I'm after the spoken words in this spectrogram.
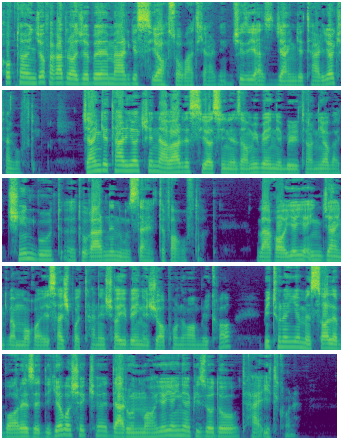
خب تا اینجا فقط راجع به مرگ سیاه صحبت کردیم. چیزی از جنگ تریاک نگفتیم. جنگ تریاک نبرد سیاسی نظامی بین بریتانیا و چین بود تو قرن 19 اتفاق افتاد. وقایع این جنگ و مقایسش با تنشهای بین ژاپن و آمریکا می‌تونه یه مثال بارز دیگه باشه که درون ماهیه این اپیزود رو تایید کنه.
